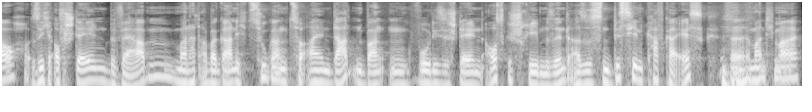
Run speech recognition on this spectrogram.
auch, sich auf Stellen bewerben. Man hat aber gar nicht Zugang zu allen Datenbanken, wo diese Stellen ausgeschrieben sind. Also es ist ein bisschen Kafkaesk äh, mhm. manchmal.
